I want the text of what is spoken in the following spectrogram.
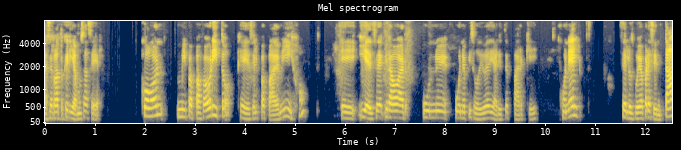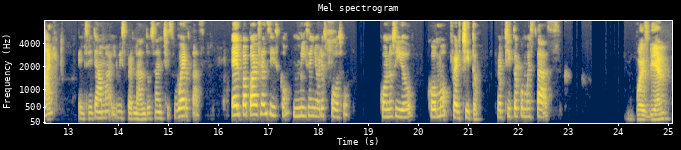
hace rato queríamos hacer con mi papá favorito, que es el papá de mi hijo, eh, y es grabar un, eh, un episodio de Diarios de Parque con él. Se los voy a presentar. Él se llama Luis Fernando Sánchez Huertas el papá de Francisco, mi señor esposo, conocido como Ferchito. Ferchito, ¿cómo estás? Pues bien,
